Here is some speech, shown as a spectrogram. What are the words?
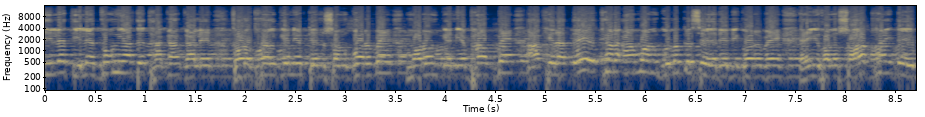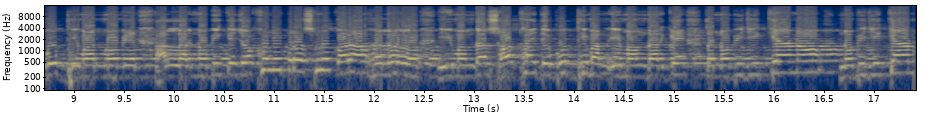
তিলে তিলে দুনিয়াতে থাকা কালে পরকালকে নিয়ে টেনশন করবে, মরণকে নিয়ে ভাববে, আখেরাতে তার আমল গুলোকে সে রেডি করবে। এই হলো সৎ ভাইতে বুদ্ধিমান নবীর। আল্লাহর নবীকে যখনই প্রশ্ন করা হলো, ইমানদার সৎ ভাইতে বুদ্ধিমান ইমানদারকে, তো নবীজি কেন নবীজি কেন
